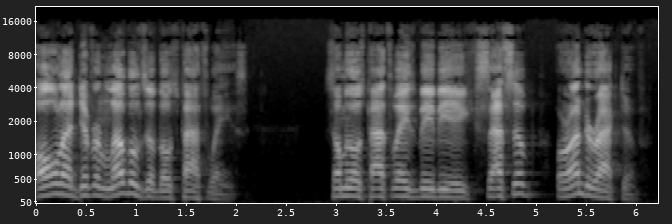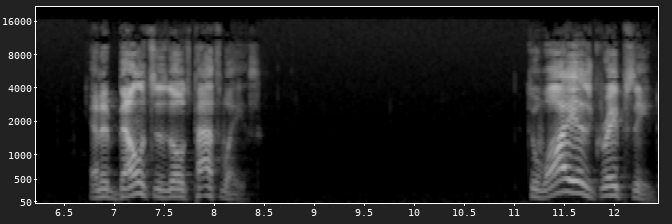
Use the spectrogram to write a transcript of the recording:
all at different levels of those pathways. Some of those pathways may be excessive or underactive, and it balances those pathways. So, why is grapeseed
